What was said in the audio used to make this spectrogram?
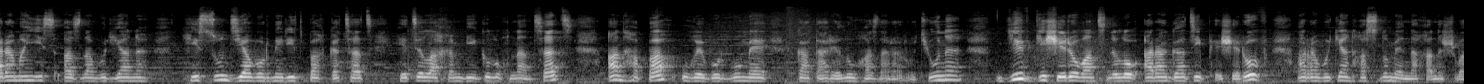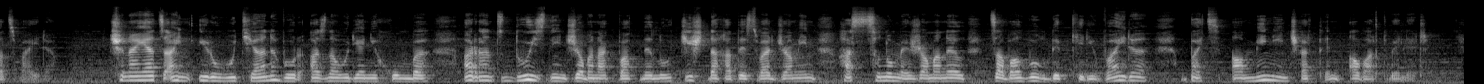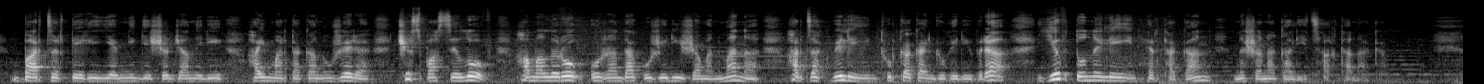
Արամայիս Ազնավուրյանը 50 ձիավորներից բաղկացած հեծելախմբի գլուխն անցած անհապաղ ուղևորվում է կատարելու հանձնարարությունը եւ գիշերով անցնելով Արագածի փեշերով առավոտյան հասնում է նախանշված վայրը Չնայած այն իրողությանը, որ Ազնավուրյանի խումբը առանց դույզնին ժամանակ պատնելու ճիշտ նախատեսված ժամին հասցնում է ժամանել ծավալվող դեպքերի վայրը, բայց ամեն ինչ արդեն ավարտվել էր։ Բարձր տեղի եւ Նիգի շրջանների հայ մարտական ուժերը, չսպասելով համալրող օժանդակ ուժերի ժամանմանը, հարձակվել էին թուրքական գյուղերի վրա եւ տոնել էին հերթական նշանակալից հաղթանակը։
